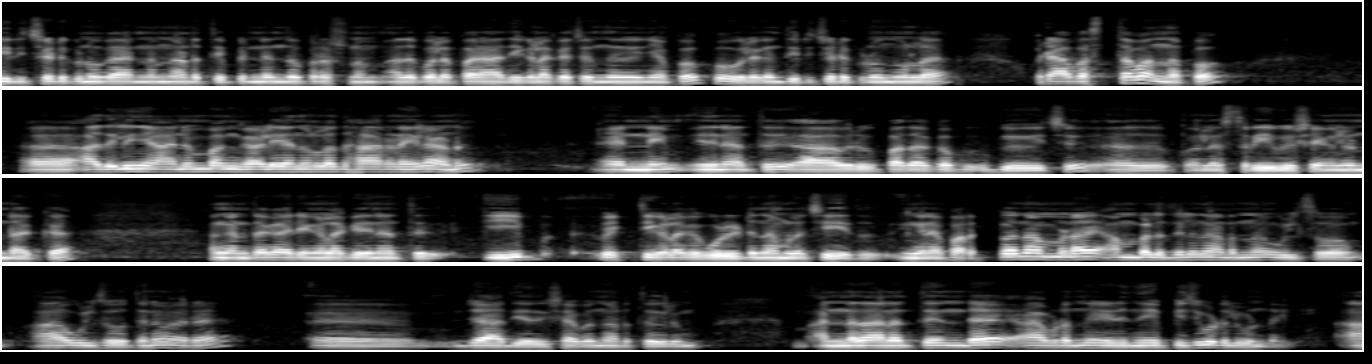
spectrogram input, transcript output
തിരിച്ചെടുക്കണു. കാരണം നടത്തിപ്പിന്റെ എന്തോ പ്രശ്നം അതുപോലെ പരാതികളൊക്കെ ചെന്ന് കഴിഞ്ഞപ്പോൾ കോവിലകം തിരിച്ചെടുക്കണു എന്നുള്ള ഒരവസ്ഥ വന്നപ്പോൾ അതിൽ ഞാനും പങ്കാളിയാന്നുള്ള ധാരണയിലാണ് എന്നെയും ഇതിനകത്ത് ആ ഒരു പദമൊക്കെ ഉപയോഗിച്ച് അതുപോലെ സ്ത്രീ വിഷയങ്ങൾ ഉണ്ടാക്കുക. അങ്ങനത്തെ കാര്യങ്ങളൊക്കെ ഇതിനകത്ത് ഈ വ്യക്തികളൊക്കെ കൂടിയിട്ട് നമ്മൾ ചെയ്തു. ഇങ്ങനെ പറ ഇപ്പം നമ്മുടെ അമ്പലത്തിൽ നടന്ന ഉത്സവം ആ ഉത്സവത്തിന് വരെ ജാതി അധിക്ഷേപം നടത്തലും അന്നദാനത്തിന്റെ അവിടെ നിന്ന് എഴുന്നേൽപ്പിച്ച് വിടലുണ്ടായി ആ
